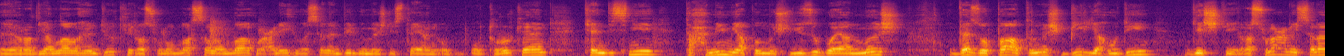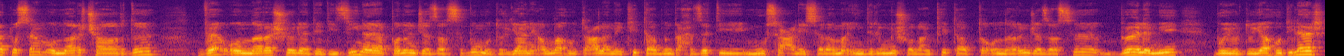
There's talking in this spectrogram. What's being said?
e, radıyallahu anh diyor ki Resulullah sallallahu aleyhi ve sellem bir gün mecliste yani otururken kendisini tahmim yapılmış, yüzü boyanmış ve zopa atılmış bir Yahudi geçti. Resulullah aleyhissalatü vesselam onları çağırdı ve onlara şöyle dedi. Zina yapanın cezası bu mudur? Yani Allahu Teala'nın kitabında Hz. Musa aleyhisselama indirilmiş olan kitapta onların cezası böyle mi buyurdu? Yahudiler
